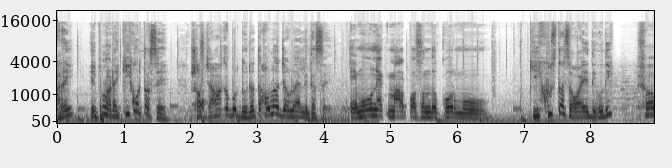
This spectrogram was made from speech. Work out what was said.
আরে এই পোলাটাই কি করতেছে? সব জামা কাপড় দুইটাতে আউলা জাউলা এলিতেছে এমন এক মাল পছন্দ করমু। কি খুঁজতেছে ও এদিক ওদিক? সব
